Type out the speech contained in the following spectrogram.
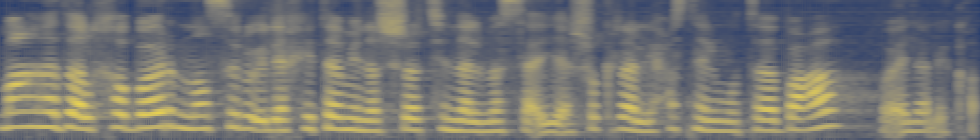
مع هذا الخبر نصل إلى ختام نشرتنا المسائية. شكرا لحسن المتابعة وإلى اللقاء.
